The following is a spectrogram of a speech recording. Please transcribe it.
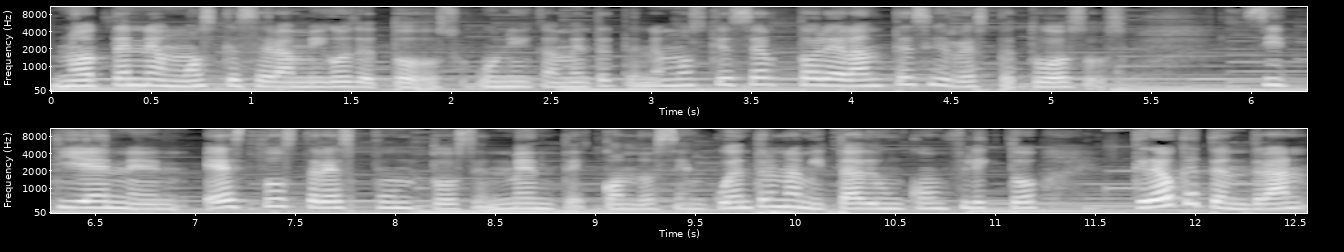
No tenemos que ser amigos de todos, únicamente tenemos que ser tolerantes y respetuosos. Si tienen estos tres puntos en mente cuando se encuentran a mitad de un conflicto, creo que tendrán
